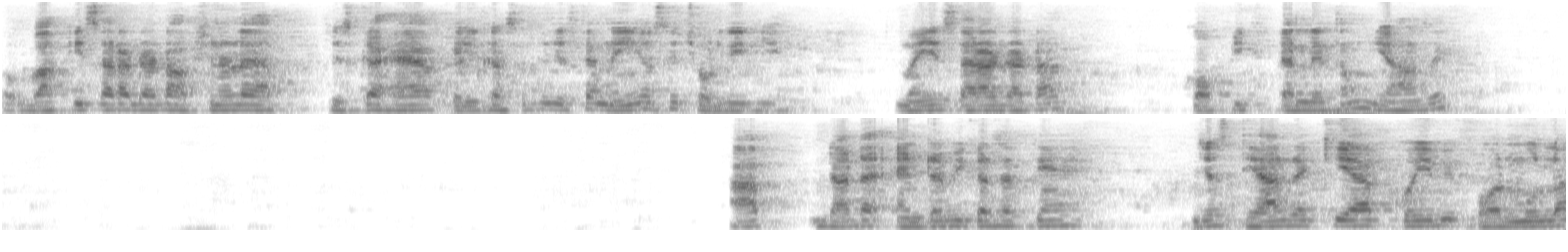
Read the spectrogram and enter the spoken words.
और बाकी सारा डाटा ऑप्शनल है। आप जिसका है, आप फिल कर सकते हैं, जिसका नहीं है, उसे छोड़ दीजिए। मैं ये सारा डाटा कॉपी कर लेता हूँ यहाँ से। आप डाटा एंटर भी कर सकते हैं। जस्ट ध्यान रखिए आप कोई भी फॉर्मूला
